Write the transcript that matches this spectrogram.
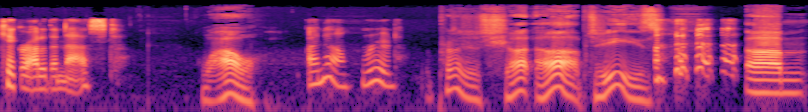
kick her out of the nest Wow. i know rude the President, just shut up. Jeez. um,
